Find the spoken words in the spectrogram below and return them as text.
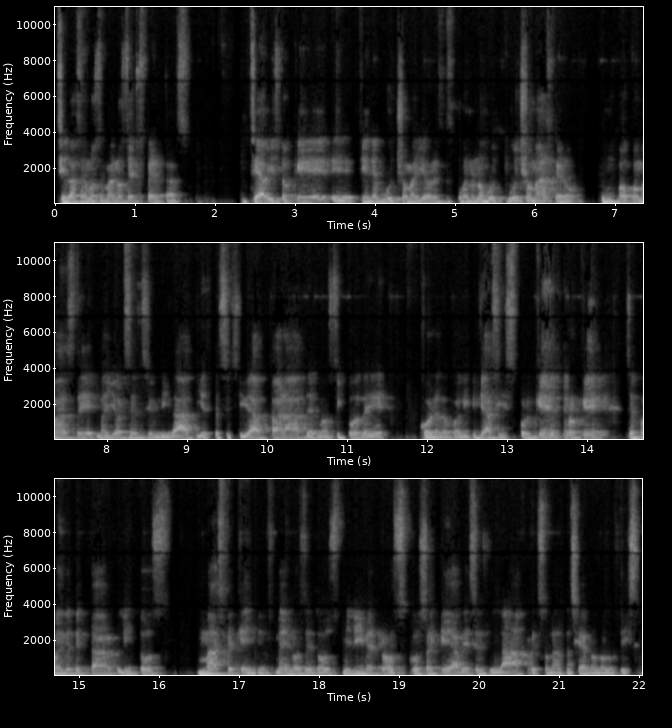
si lo hacemos en manos expertas, se ha visto que eh, tiene mucho mayor, bueno, no mucho más, pero un poco más de mayor sensibilidad y especificidad para diagnóstico de coledocolitiasis. ¿Por qué? Porque se pueden detectar litos más pequeños, menos de 2 milímetros, cosa que a veces la resonancia no nos lo dice.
